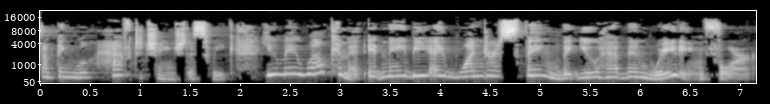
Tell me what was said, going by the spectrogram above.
something will have to change this week. You may welcome it. It may be a wondrous thing that you have been waiting for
